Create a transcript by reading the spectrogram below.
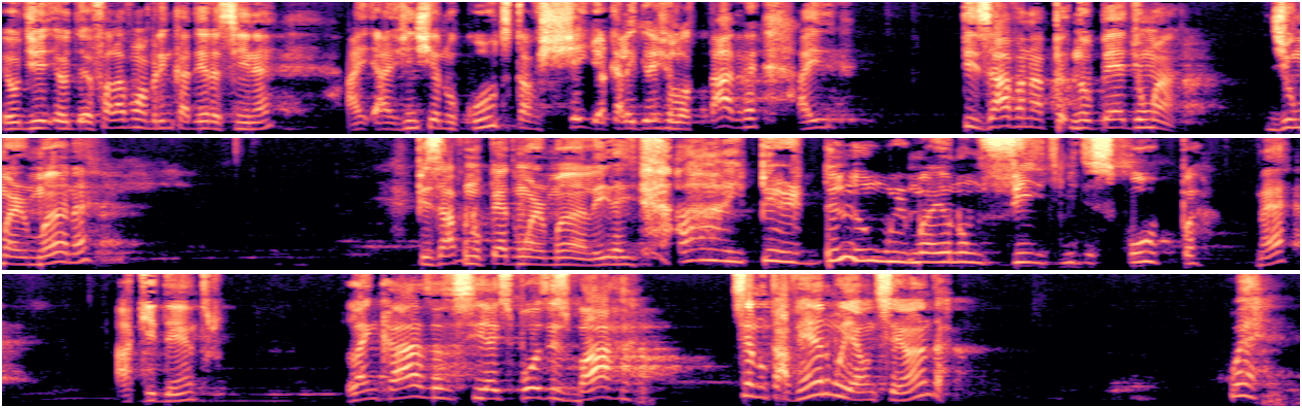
Eu, eu, eu falava uma brincadeira assim, né? A, a gente ia no culto, estava cheio, aquela igreja lotada, né? Aí pisava na- no pé de uma, de uma irmã, né? Pisava no pé de uma irmã ali, aí, ai, perdão, irmã, eu não vi, me desculpa, né? Aqui dentro. Lá em casa, se a esposa esbarra, você não está vendo, mulher, onde você anda? Ué,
